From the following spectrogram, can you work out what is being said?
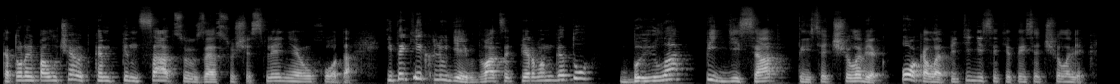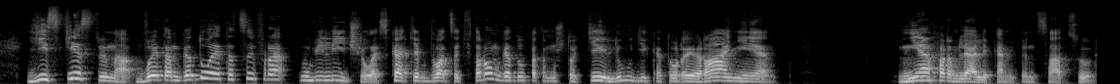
которые получают компенсацию за осуществление ухода. И таких людей в 2021 году было 50 тысяч человек, около 50 тысяч человек. Естественно, в этом году эта цифра увеличилась, как и в 2022 году, потому что те люди, которые ранее не оформляли компенсацию,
